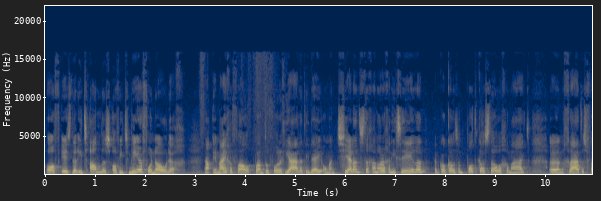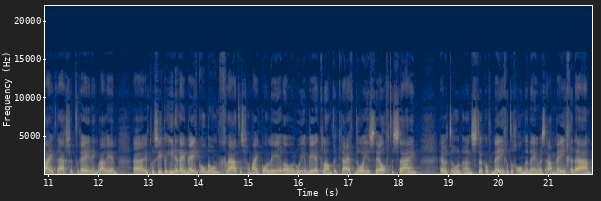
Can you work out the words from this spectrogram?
Of is er iets anders of iets meer voor nodig? Nou, in mijn geval kwam toen vorig jaar het idee om een challenge te gaan organiseren. Daar heb ik ook al eens een podcast over gemaakt. Een gratis vijfdaagse training waarin uh, in principe iedereen mee kon doen. Gratis van mij kon leren over hoe je meer klanten krijgt door jezelf te zijn hebben toen een stuk of 90 ondernemers aan meegedaan.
